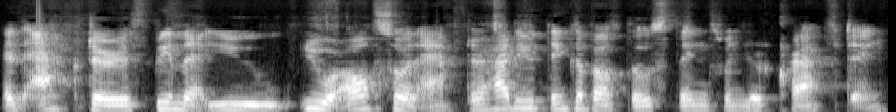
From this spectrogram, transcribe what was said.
and actors being that you you are also an actor how do you think about those things when you're crafting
